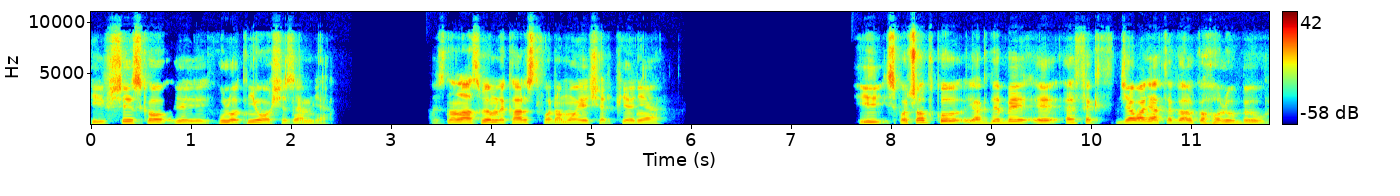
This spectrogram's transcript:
i wszystko ulotniło się ze mnie. Znalazłem lekarstwo na moje cierpienie. I z początku, jak gdyby, efekt działania tego alkoholu był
